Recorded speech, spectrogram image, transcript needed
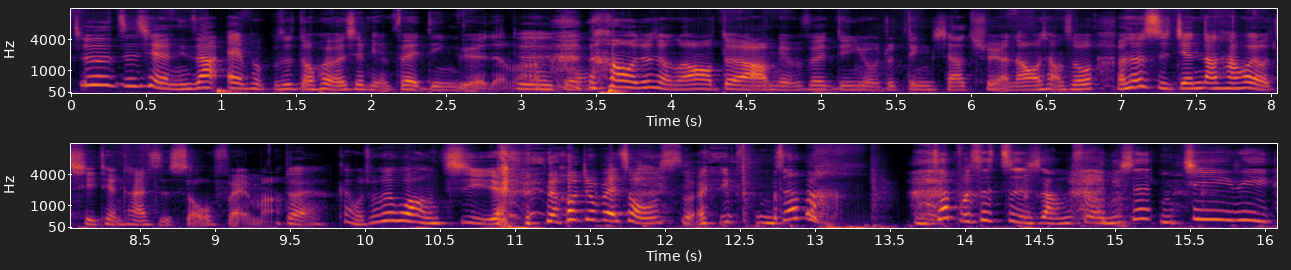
就是之前你知道 App 不是都会有一些免费订阅的嘛，对对对。然后我就想说，哦，对啊，免费订阅我就订下去了。然后我想说，反正时间到，它会有七天开始收费嘛。对，看我就会忘记，然后就被抽水。你你知道吗？你这不是智商税，你是你记忆力。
